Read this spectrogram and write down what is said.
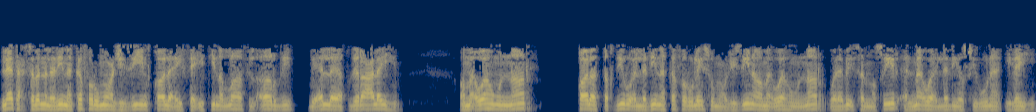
لا تحسبن الذين كفروا معجزين قال أي فائتين الله في الأرض بألا يقدر عليهم. ومأواهم النار قال التقدير الذين كفروا ليسوا معجزين ومأواهم النار ولا بئس المصير المأوى الذي يصيرون إليه.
